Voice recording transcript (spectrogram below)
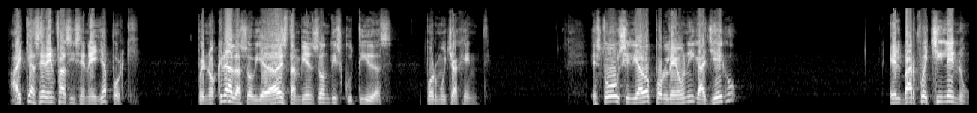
hay que hacer énfasis en ella porque, pues no crea, las obviedades también son discutidas por mucha gente. Estuvo auxiliado por León y Gallego. El VAR fue chileno.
